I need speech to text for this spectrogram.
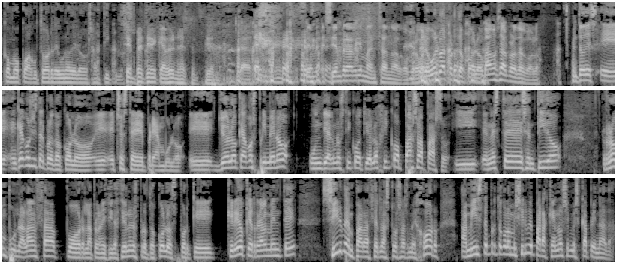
como coautor de uno de los artículos Siempre tiene que haber una excepción. Claro. siempre, siempre alguien manchando algo. Pero, pero bueno, vuelvo al protocolo Vamos al protocolo. Entonces, eh, ¿en qué consiste el protocolo? He hecho este preámbulo. Yo lo que hago es primero un diagnóstico etiológico paso a paso y en este sentido rompo una lanza por la planificación de los protocolos porque creo que realmente sirven para hacer las cosas mejor. A mí este protocolo me sirve para que no se me escape nada.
